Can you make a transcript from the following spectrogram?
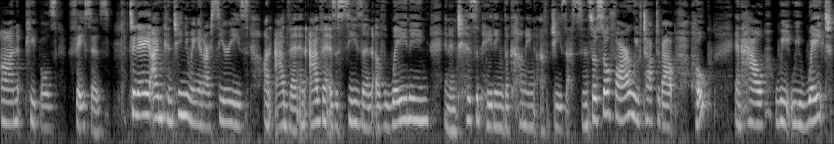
on people's faces. Today, I'm continuing in our series on Advent, and Advent is a season of waiting and anticipating the coming of Jesus. And so, so far, we've talked about hope and how we, we wait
